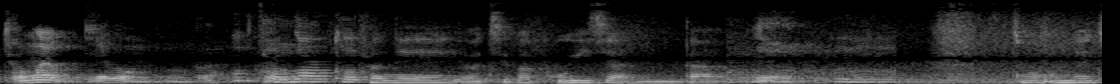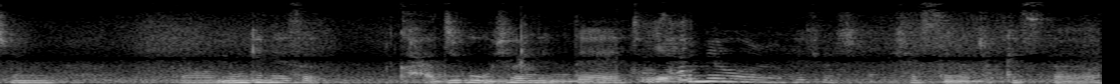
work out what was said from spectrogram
정말 문제가 없는 건가? 개선의 여지가 보이지 않는다. 예. 좀 오늘 좀 어, 용기 내서 가지고 오셨는데 좀 예. 설명을 해주셨으면 좋겠어요.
